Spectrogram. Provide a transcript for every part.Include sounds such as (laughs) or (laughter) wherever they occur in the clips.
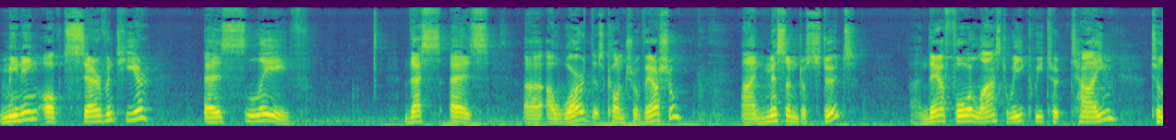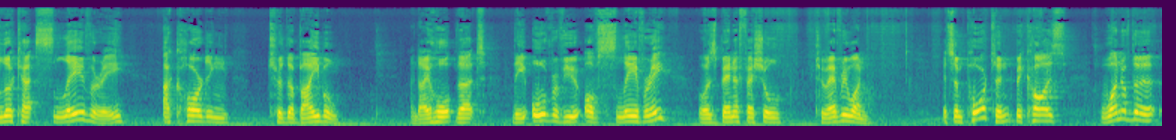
meaning of servant here is slave. This is uh, a word that's controversial and misunderstood, and therefore last week we took time to look at slavery according to the Bible. And I hope that the overview of slavery was beneficial to everyone. It's important because one of the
